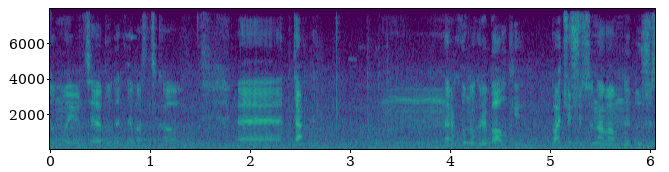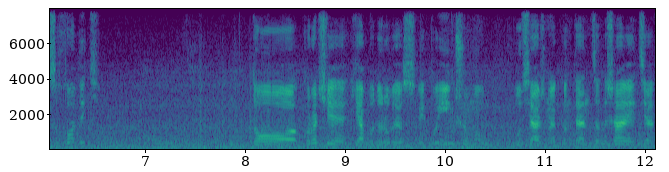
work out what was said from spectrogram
Думаю, це буде для вас цікаво. Е, так. На рахунок рибалки. Бачу, щось вона вам не дуже заходить. То, коротше, я буду робити собі по-іншому. Усяжний контент залишається.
